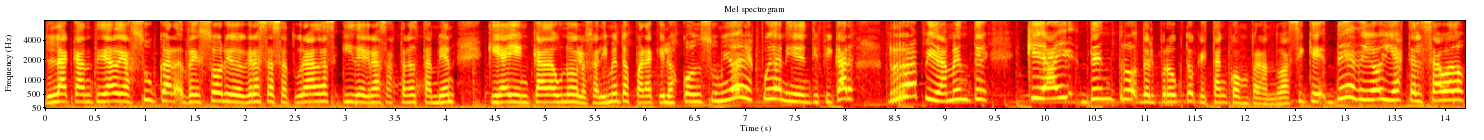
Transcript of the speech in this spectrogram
la cantidad de azúcar, de sodio, de grasas saturadas y de grasas trans también que hay en cada uno de los alimentos para que los consumidores puedan identificar rápidamente qué hay dentro del producto que están comprando. Así que desde hoy hasta el sábado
